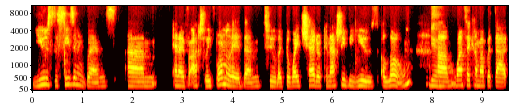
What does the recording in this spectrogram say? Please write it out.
use the seasoning blends um, and I've actually formulated them to like the white cheddar can actually be used alone. Yeah. Um, once I come up with that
